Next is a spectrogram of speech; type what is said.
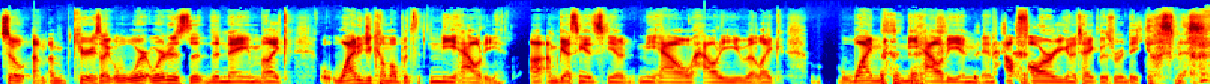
So, I'm, I'm curious, like, where where does the the name like? Why did you come up with NiHowdy? I'm guessing it's you know ni hao howdy, but like why ni howdy and, and how far are you going to take this ridiculousness?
